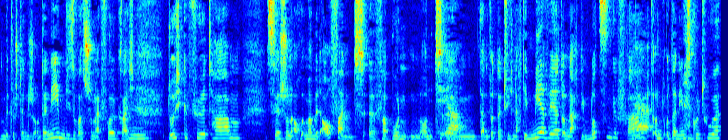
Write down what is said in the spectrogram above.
mittelständische Unternehmen, die sowas schon erfolgreich durchgeführt haben? Ist ja schon auch immer mit Aufwand äh, verbunden und Ja. ähm, dann wird natürlich nach dem Mehrwert und nach dem Nutzen gefragt Ja. und Unternehmenskultur.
